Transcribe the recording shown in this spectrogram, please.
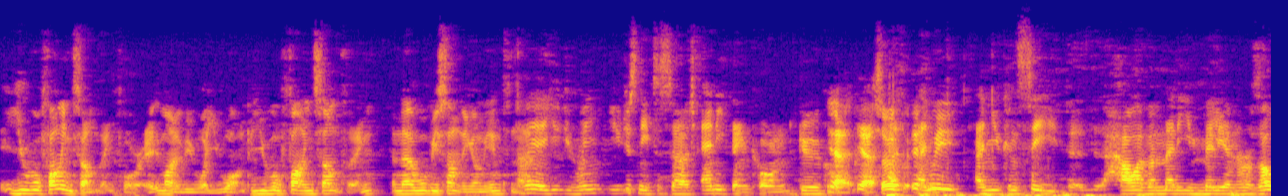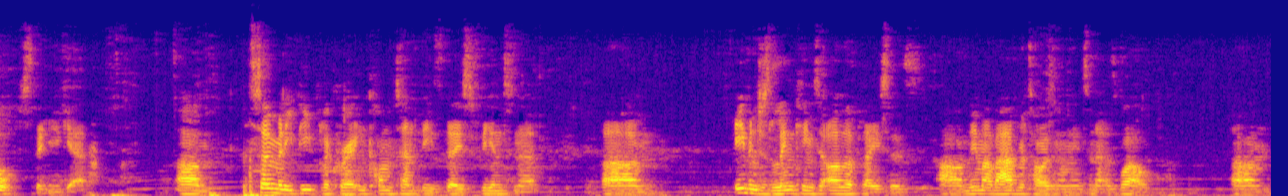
you will find something for it. It might not be what you want, but you will find something, and there will be something on the internet. Oh yeah, you, you you just need to search anything on Google. yeah, yeah. So if, And- if and- we and you can see however many million results that you get. Um, so many people are creating content these days for the internet. Um, even just linking to other places. Um, the amount of advertising on the internet as well. Um,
